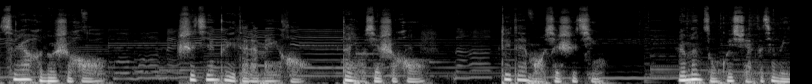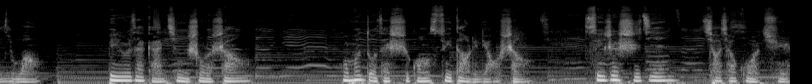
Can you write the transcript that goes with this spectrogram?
虽然很多时候，时间可以带来美好，但有些时候，对待某些事情，人们总会选择性的遗忘，比如在感情里受了伤。我们躲在时光隧道里疗伤，随着时间悄悄过去，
